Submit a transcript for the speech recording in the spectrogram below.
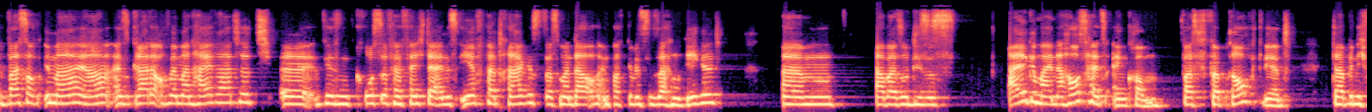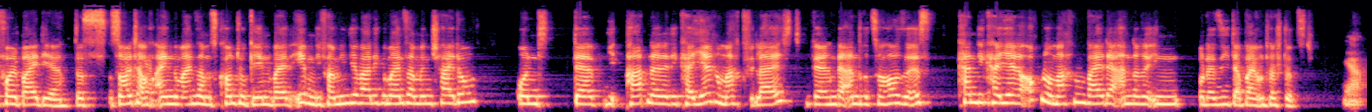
was auch immer, ja. Also gerade auch wenn man heiratet, äh, wir sind große Verfechter eines Ehevertrages, dass man da auch einfach gewisse Sachen regelt. Ähm, aber so dieses allgemeine Haushaltseinkommen, was verbraucht wird, da bin ich voll bei dir. Das sollte auf ein gemeinsames Konto gehen, weil eben die Familie war die gemeinsame Entscheidung und der Partner, der die Karriere macht vielleicht, während der andere zu Hause ist, kann die Karriere auch nur machen, weil der andere ihn oder sie dabei unterstützt. Ja,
